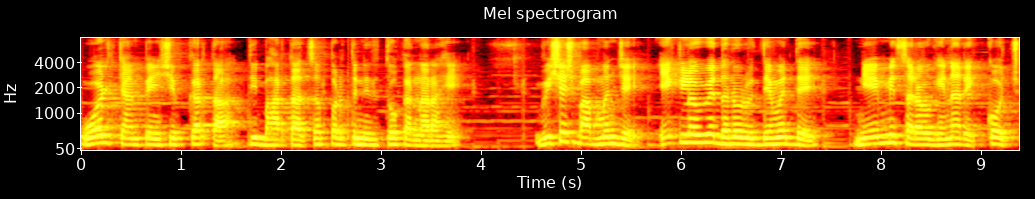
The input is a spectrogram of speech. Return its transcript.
वर्ल्ड चॅम्पियनशिप करता ती भारताचं प्रतिनिधित्व करणार आहे. विशेष बाब म्हणजे एकलव्य धनुर्विद्येमध्ये नियमित सराव घेणारे कोच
